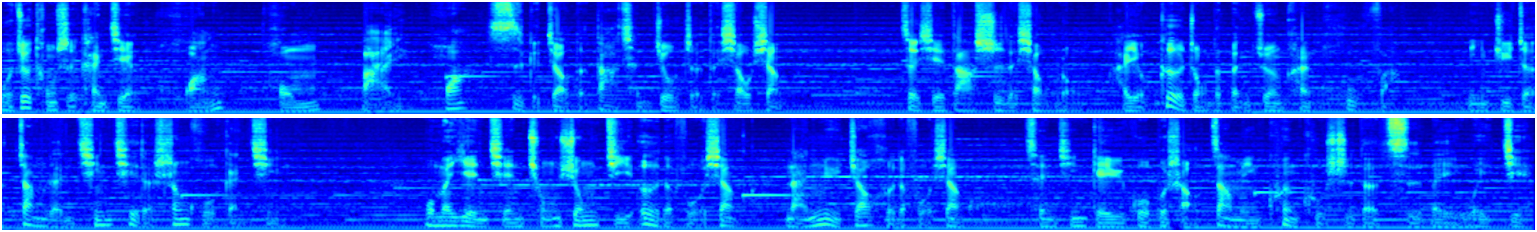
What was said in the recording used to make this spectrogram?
我就同时看见黄、红、白、花四个教的大成就者的肖像。这些大师的笑容，还有各种的本尊和护法，凝聚着藏人亲切的生活感情。我们眼前穷凶极恶的佛像，男女交合的佛像。曾经给予过不少藏民困苦时的慈悲慰藉。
